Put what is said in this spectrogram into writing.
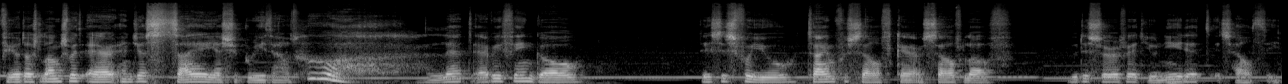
Fill those lungs with air and just sigh as you breathe out. Let everything go. This is for you. Time for self-care, self-love. You deserve it, you need it, it's healthy.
